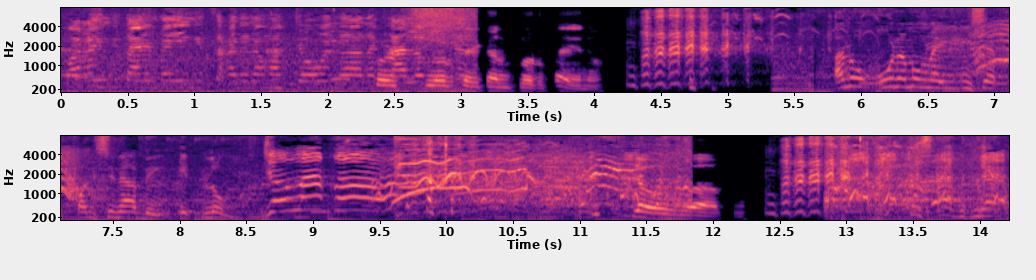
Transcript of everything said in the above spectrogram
Para hindi tayo mahingit sa kanilang magjowa na First floor, second floor pa eh, no? Ano una mong naiisip pag sinabing itlog? Jowa! Jowa ko. Sabi niya,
